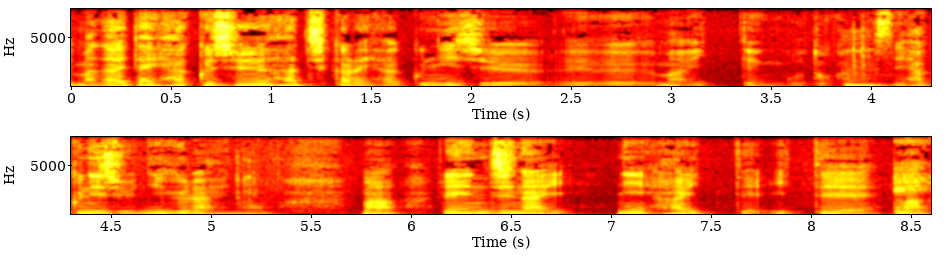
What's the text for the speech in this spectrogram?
ー、まあ大体118から120、えー、まあ1.5とかですね、うん、122ぐらいの、まあ、レンジ内に入っていて、まあ、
